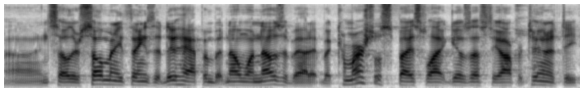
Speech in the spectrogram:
Uh, and so there's so many things that do happen, but no one knows about it. But commercial spaceflight gives us the opportunity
